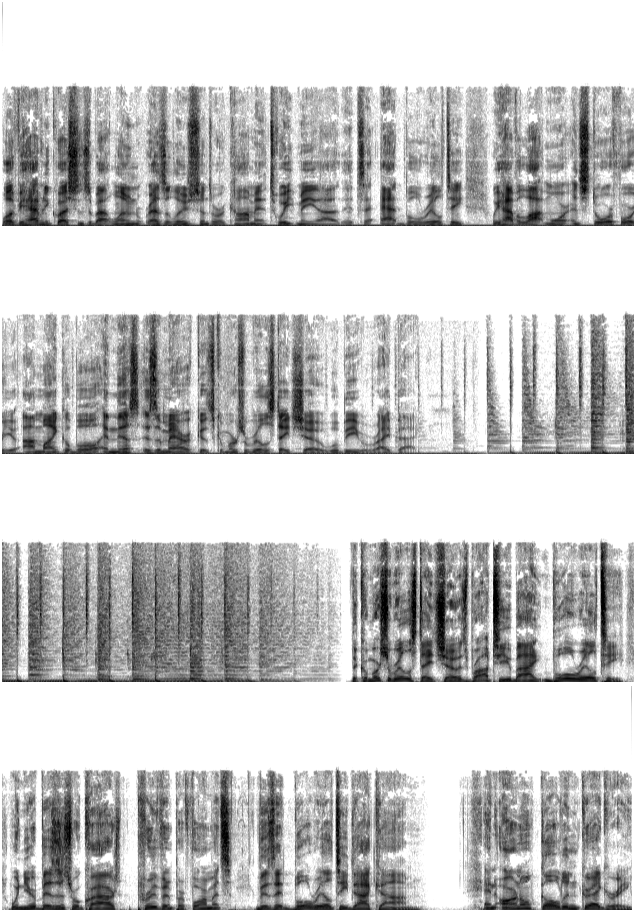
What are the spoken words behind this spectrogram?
Well, if you have any questions about loan resolutions or a comment, tweet me. Uh, it's at Bull Realty. We have a lot more in store for you. I'm Michael Bull, and this is America's Commercial Real Estate Show. We'll be right back. The Commercial Real Estate Show is brought to you by Bull Realty. When your business requires proven performance, visit bullrealty.com. And Arnall Golden Gregory,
